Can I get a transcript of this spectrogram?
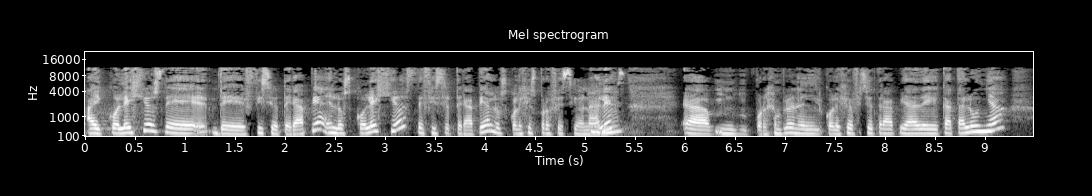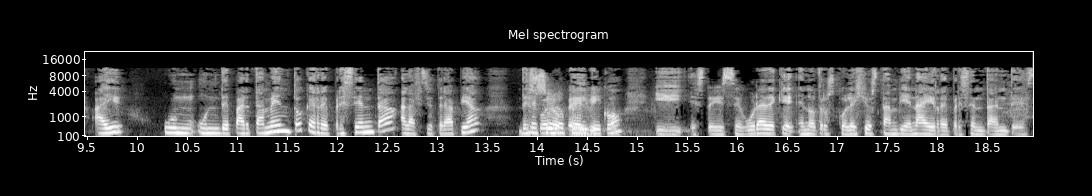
hay colegios de, fisioterapia, en los colegios de fisioterapia, los colegios profesionales, eh, por ejemplo, en el Colegio de Fisioterapia de Cataluña hay un, departamento que representa a la fisioterapia de, suelo, pélvico. y estoy segura de que en otros colegios también hay representantes.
